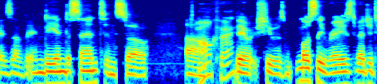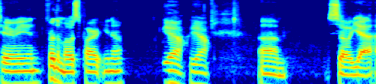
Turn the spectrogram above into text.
is of Indian descent, and so um, okay. they she was mostly raised vegetarian for the most part, you know. Yeah, yeah. Um, so yeah,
